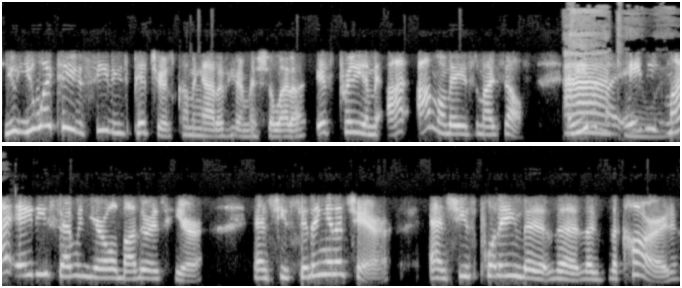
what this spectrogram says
You you wait till you see these pictures coming out of here, Miss Sheletta. It's pretty. Ama- I, I'm amazed myself. And ah, even my 80 wait. my 87 year old mother is here, and she's sitting in a chair. And she's putting the, the, the, the card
